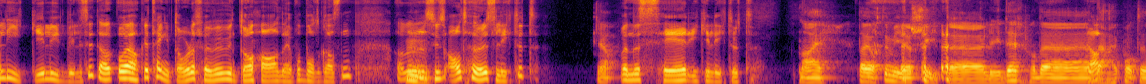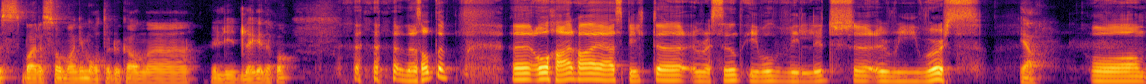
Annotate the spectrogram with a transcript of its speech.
like i lydbildet sitt. Og jeg har ikke tenkt over det før vi begynte å ha det på podkasten. Jeg syns alt høres likt ut, Ja. men det ser ikke likt ut. Nei. Det er jo ofte mye skytelyder, og det, Ja. det er på en måte bare så mange måter du kan eh, lydlegge det på. Det er sant, det. Eh, Og her har jeg spilt eh, Resident Evil Village eh, Reverse. Ja. Og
